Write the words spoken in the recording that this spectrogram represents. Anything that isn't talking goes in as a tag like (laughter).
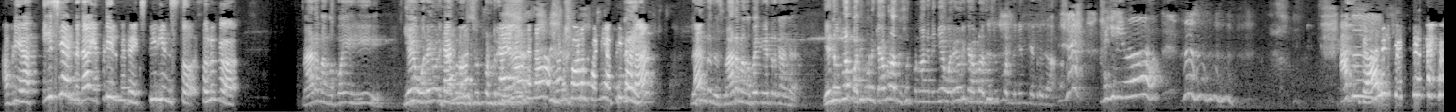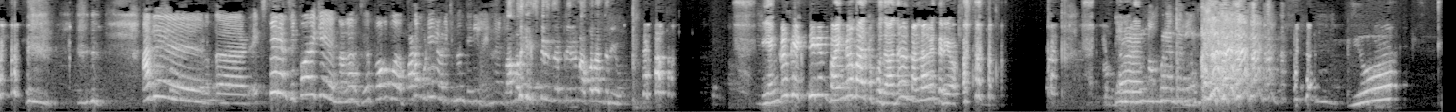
அப்படியா? ஈஸியா இருந்ததா? எப்படி இருந்தது எக்ஸ்பீரியன்ஸ் சொல்லுங்க. மேடம் அங்க போய் ஏன் ஒரே ஒரு கேமரா ஷூட் பண்றீங்க? பண்ணி அப்படிதானா டு மேடம் அங்க போய் கேட்டிருக்காங்க. எங்களுக்குலாம் பதிமூணு கேமரா வச்சு ஷூட் பண்ணாங்க. நீங்க ஒரே ஒரு கேமரா வச்சு ஷூட் பண்றீங்கன்னு கேட்டிருக்காங்க ஐயோ அது. அது எக்ஸ்பீரியன்ஸ் இப்போதைக்கு நல்லா இருக்கு. போக போக படம் முடியிற வரைக்கும் தான் தெரியும் என்னன்னு. நம்மளுக்கு எக்ஸ்பீரியன்ஸ் எப்படி இருக்குன்னு அப்பதான் தெரியும். எங்களுக்கு எக்ஸ்பீரியன்ஸ் பயங்கரமா இருக்க போகுது. அது நல்லாவே தெரியும். ஐயோ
